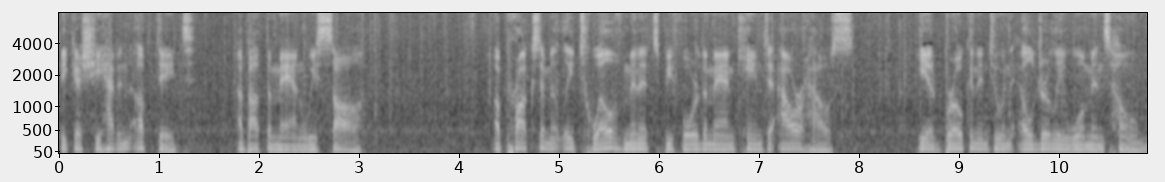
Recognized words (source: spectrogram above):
because she had an update about the man we saw. Approximately 12 minutes before the man came to our house, he had broken into an elderly woman's home.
